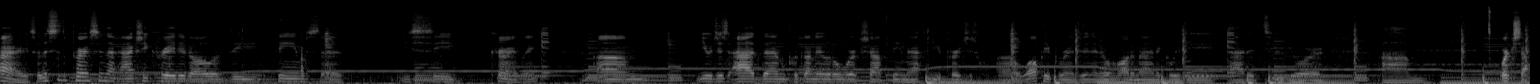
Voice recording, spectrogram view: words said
Alrighty, so this is the person that actually created all of the themes that you see currently. Um, you would just add them, click on their little workshop theme after you purchase uh, Wallpaper Engine, and it will automatically be added to your um, workshop.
